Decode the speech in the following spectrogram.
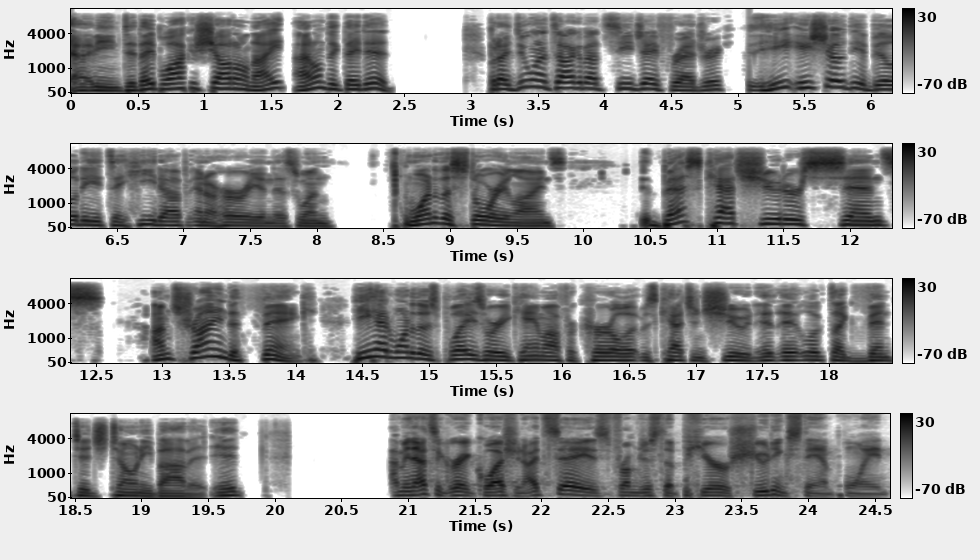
I mean, did they block a shot all night? I don't think they did. But I do want to talk about CJ Fredrick. He he showed the ability to heat up in a hurry in this one. One of the storylines, best catch shooter since I'm trying to think. He had one of those plays where he came off a curl. It was catch and shoot. It, it looked like vintage Tony Bobbitt. It. I mean, that's a great question. I'd say is from just a pure shooting standpoint.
